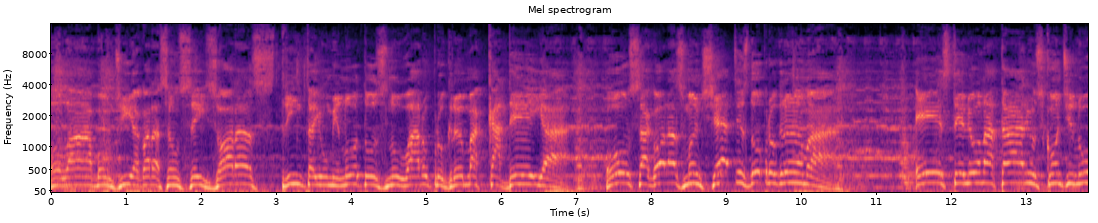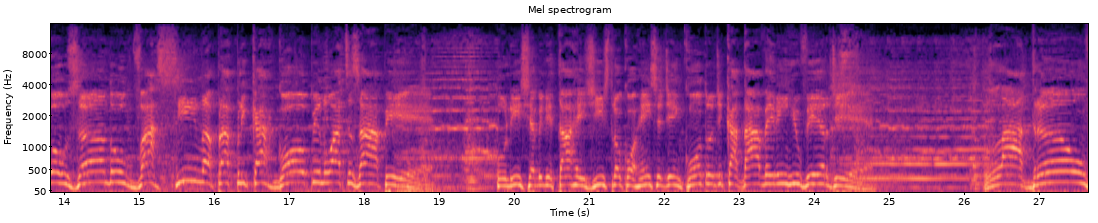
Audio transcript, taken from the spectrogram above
Olá, bom dia. Agora são 6 horas 31 minutos no ar o programa Cadeia. Ouça agora as manchetes do programa. Estelionatários continuam usando vacina para aplicar golpe no WhatsApp. Polícia Militar registra ocorrência de encontro de cadáver em Rio Verde. Ladrão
